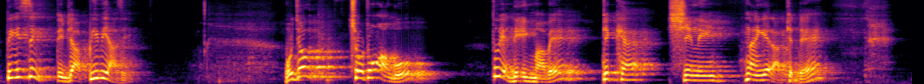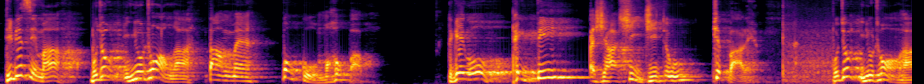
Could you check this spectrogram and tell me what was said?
အသေးစိတ်တင်ပြပေးပါရစေဘိုးချုပ်ချိုထုံးအောင်ကိုသူ့ရဲ့နေအိမ်မှာပဲပြစ်ခတ်ရှင်းလင်းနိုင်ခဲ့တာဖြစ်တယ်ဒီပြစ်စင်မှာဘိုးချုပ်ညိုထွန်းအောင်ကတာမန်ပုတ်ကိုမဟုတ်ပါဘူးတကယ်ကိုထိတ်သီးအရာရှိကြီးတူ ဖြစ်ပါတယ်ဗိုလ်ချုပ်ညိုထွန်းအောင်ဟာ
